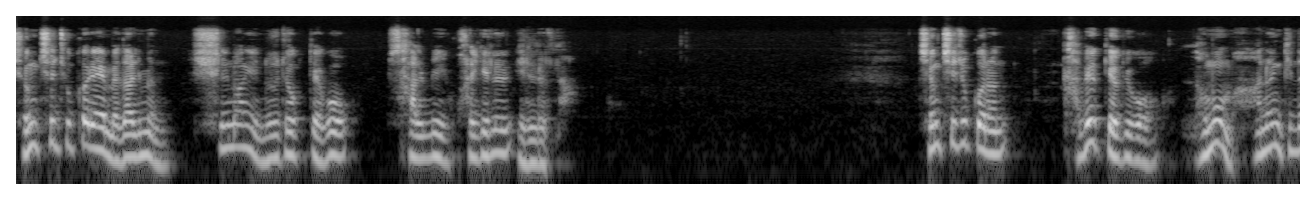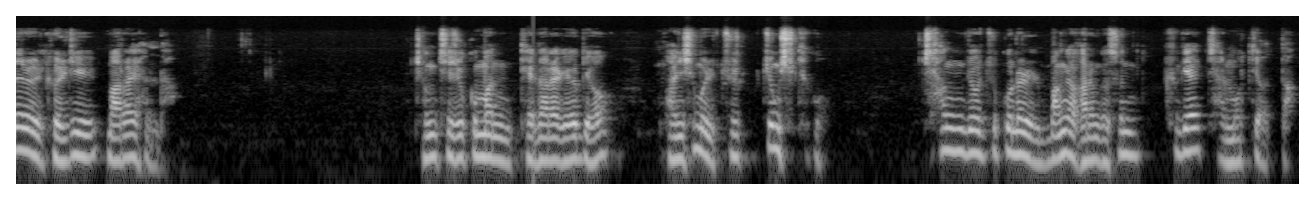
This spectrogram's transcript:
정치 주권에 매달리면 실망이 누적되고 삶이 활기를 잃는다. 정치 주권은 가볍게 여기고 너무 많은 기대를 걸지 말아야 한다. 정치 주권만 대단하게 여겨 관심을 집중시키고 창조 주권을 망각하는 것은 크게 잘못되었다.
